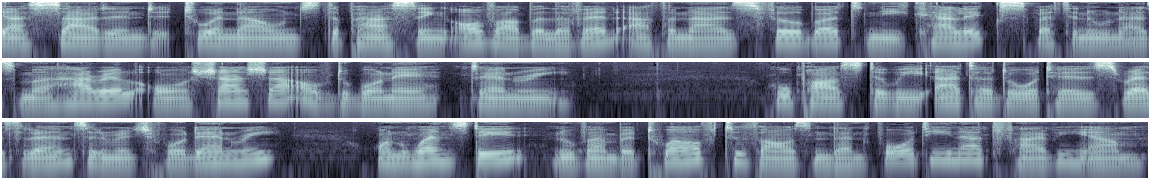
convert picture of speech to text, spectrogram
are saddened to announce the passing of our beloved Athanas Filbert Nee Calix, better known as Maharil or Shasha of Dubonnet, Dennery, who passed away at her daughter's residence in Richfond, Dennery, on Wednesday, November 12, 2014 at 5 a.m.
